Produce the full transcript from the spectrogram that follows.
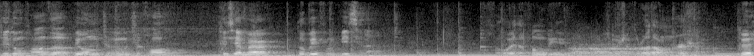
这栋房子被我们征用之后。这些门都被封闭起来了。所谓的封闭，就是隔道门是吧？对。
